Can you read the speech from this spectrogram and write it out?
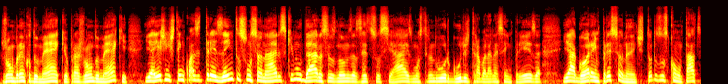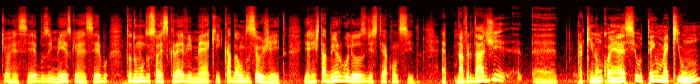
João Branco do MEC ou para João do MEC, e aí a gente tem quase 300 funcionários que mudaram seus nomes nas redes sociais, mostrando o orgulho de trabalhar nessa empresa. E agora é impressionante, todos os contatos que eu recebo, os e-mails que eu recebo, todo mundo só escreve MEC, cada um do seu jeito. E a gente está bem orgulhoso disso ter acontecido. É, na verdade, é, para quem não conhece, tem o MEC 1,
